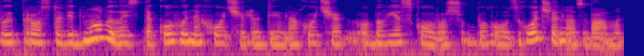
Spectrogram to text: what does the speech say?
ви просто відмовились, такого не хоче людина. Хоче обов'язково, щоб було узгоджено з вами,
